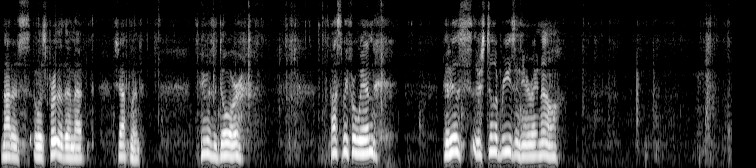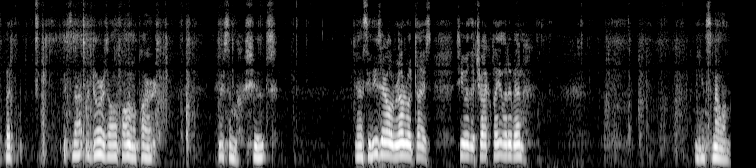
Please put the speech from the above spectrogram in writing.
not as, it was further than that shaft went. Here was a door, possibly for wind. It is, there's still a breeze in here right now. But it's not, the door is all falling apart. Here's some chutes. Yeah, see, these are old railroad ties. See where the track plate would have been? You can smell them.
